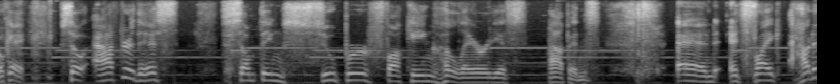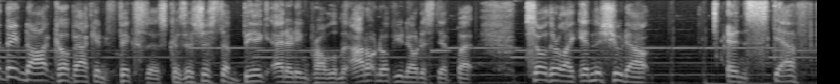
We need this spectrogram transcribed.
Okay, so after this, something super fucking hilarious happens, and it's like, how did they not go back and fix this? Because it's just a big editing problem. I don't know if you noticed it, but so they're like in the shootout, and Steph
